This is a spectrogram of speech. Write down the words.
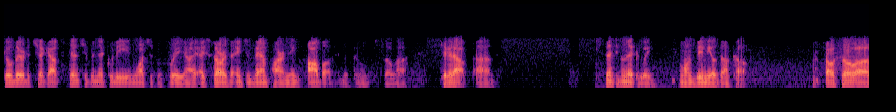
Go there to check out Stench of Iniquity and watch it for free. I, I star as an ancient vampire named Abba in the film, so uh, check it out. Uh, Stench of Iniquity on Vimeo.com. Also, uh,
